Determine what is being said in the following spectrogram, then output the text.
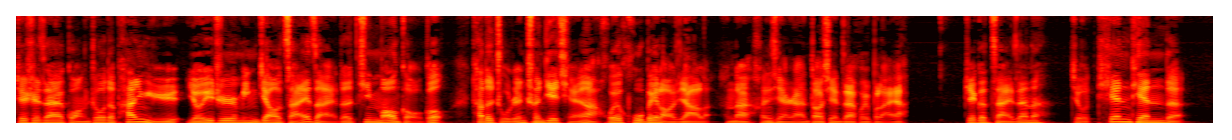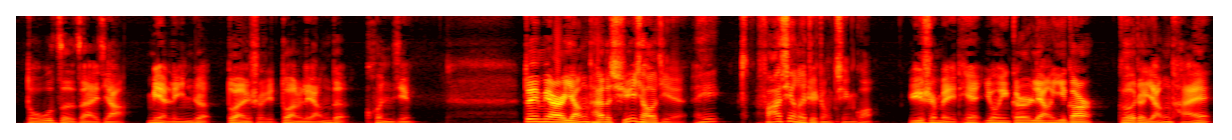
这是在广州的番禺，有一只名叫仔仔的金毛狗狗，它的主人春节前啊回湖北老家了，那很显然到现在回不来啊。这个仔仔呢，就天天的独自在家，面临着断水断粮的困境。对面阳台的徐小姐，哎，发现了这种情况，于是每天用一根晾衣杆，隔着阳台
